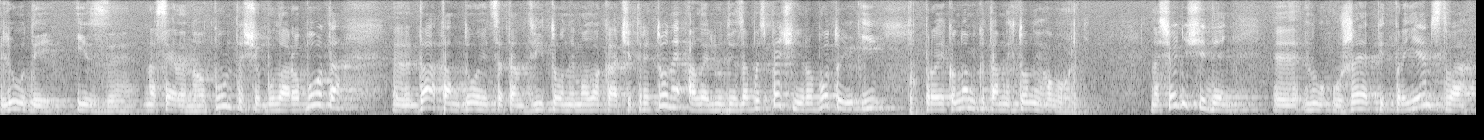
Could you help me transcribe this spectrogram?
люди із населеного пункту, щоб була робота. Е, Да, там доїться там 2 тони молока чи 3 тони, але люди забезпечені роботою і про економіку там ніхто не говорить. На сьогоднішній день е, ну, вже підприємства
